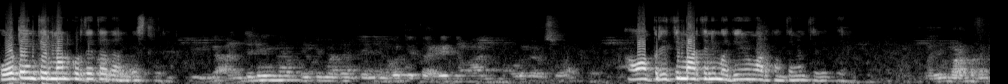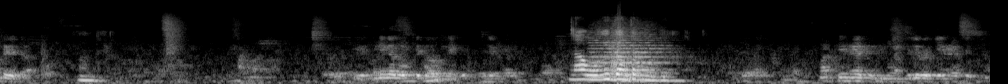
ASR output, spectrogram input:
ಕೋರ್ಟ್ ಏನು ತೀರ್ಮಾನ ಕೊಡ್ತೈತೆ ಅದು ಅನ್ಭವಿಸ್ತೀರಿ ಈಗ ಅಂಜಲಿನ ಪ್ರೀತಿ ಮಾಡ್ದಂತ ನಿಮ್ಗೆ ಗೊತ್ತಿತ್ತು ಹೇಳಿದ್ನವ ನಮ್ಮ ಹುಡುಗ ವಿಷಯ ಅವ ಪ್ರೀತಿ ಮಾಡ್ತೀನಿ ಮದುವೆನೂ ಮಾಡ್ಕೊಂತಾನೆ ಅಂತ ಹೇಳಿದ್ದೆ ರೀ ಮದುವೆ ಮಾಡ್ಬೇಕಂತ ಹೇಳಿದ ಹ್ಞೂ ಮನೆಗೆ ಹೋಗ್ತಿದ್ದ ಅಂಜಲಿಗೆ? ನಾವು ಹೋಗಿದ್ದಂತ ನೋಡಿಲ್ಲ ಮತ್ತೇನು ಹೇಳ್ತೀನಿ ನಿಮ್ಮ ಅಂಜಲಿ ಬಗ್ಗೆ ಏನು ಹೇಳ್ತಿದ್ನ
